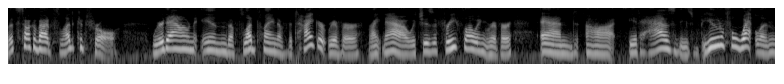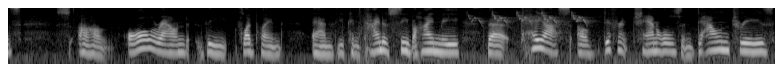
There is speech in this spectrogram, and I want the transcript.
let's talk about flood control. We're down in the floodplain of the Tygart River right now, which is a free flowing river, and uh, it has these beautiful wetlands um, all around the floodplain. And you can kind of see behind me the chaos of different channels and down trees,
